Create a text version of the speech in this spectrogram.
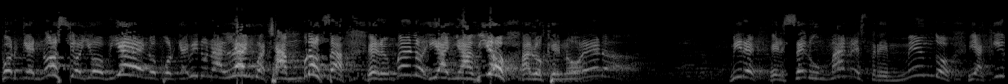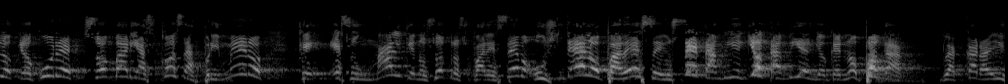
Porque no se oyó bien o porque vino una lengua chambrosa, hermano, y añadió a lo que no era. Mire, el ser humano es tremendo y aquí lo que ocurre son varias cosas. Primero, que es un mal que nosotros padecemos. Usted lo padece, usted también, yo también, y aunque no ponga la cara ahí,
